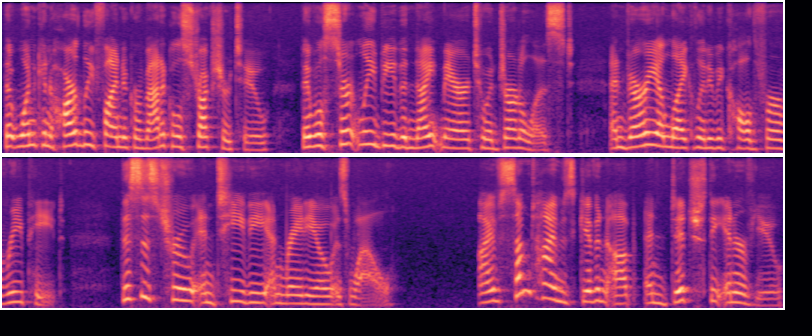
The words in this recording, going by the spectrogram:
that one can hardly find a grammatical structure to, they will certainly be the nightmare to a journalist and very unlikely to be called for a repeat. This is true in TV and radio as well. I have sometimes given up and ditched the interview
